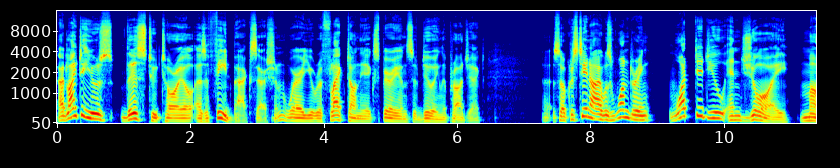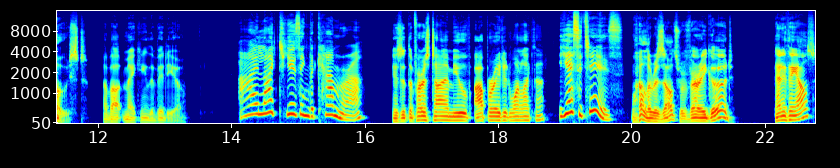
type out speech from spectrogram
I'd like to use this tutorial as a feedback session where you reflect on the experience of doing the project. Uh, so, Christina, I was wondering, what did you enjoy most about making the video? I liked using the camera. Is it the first time you've operated one like that? Yes, it is. Well, the results were very good. Anything else?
